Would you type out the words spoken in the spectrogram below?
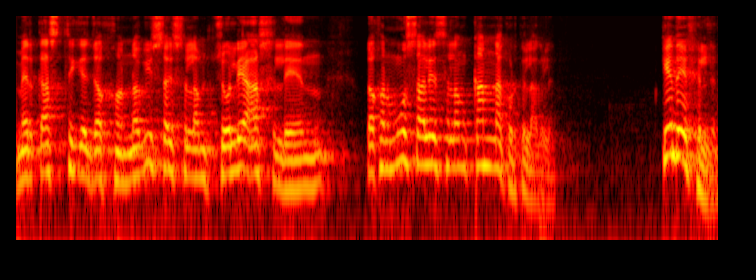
মের কাছ থেকে যখন নবী সাল্লাম চলে আসলেন, তখন মুসা আলি সাল্লাম কান্না করতে লাগলেন। কেঁদে ফেললেন।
